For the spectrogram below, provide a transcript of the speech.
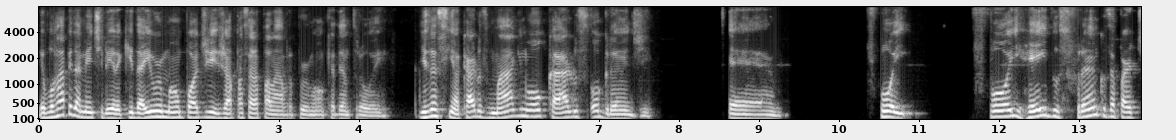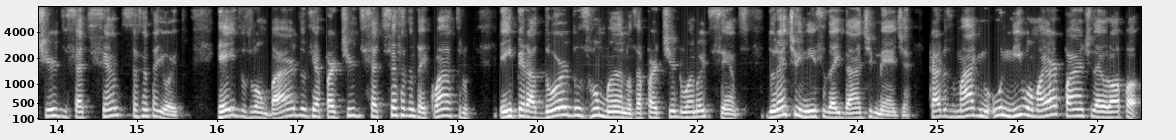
Eu vou rapidamente ler aqui, daí o irmão pode já passar a palavra para o irmão que adentrou aí. Diz assim, ó, Carlos Magno ou Carlos o Grande. É, foi foi rei dos francos a partir de 768, rei dos lombardos e a partir de 774, imperador dos romanos a partir do ano 800. Durante o início da Idade Média, Carlos Magno uniu a maior parte da Europa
